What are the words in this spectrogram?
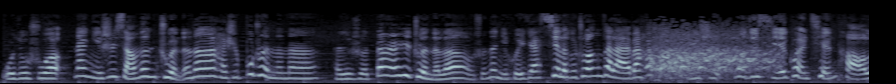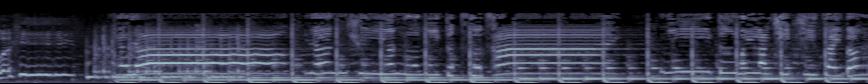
我就说，那你是想问准的呢，还是不准的呢？她就说，当然是准的了。我说，那你回家卸了个妆再来吧。于是我就携款潜逃了。嘿嘿嘿。要让人群淹没你的色彩，你的未来奇迹在等。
